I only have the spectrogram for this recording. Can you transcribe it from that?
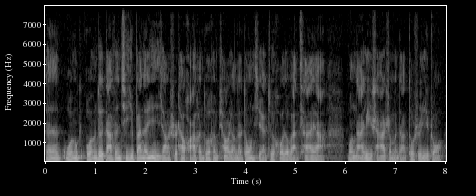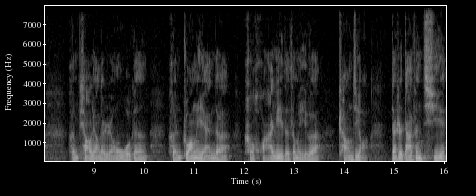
呃，我们我们对达芬奇一般的印象是他画很多很漂亮的东西，《最后的晚餐》呀，《蒙娜丽莎》什么的，都是一种很漂亮的人物跟很庄严的、很华丽的这么一个场景。但是达芬奇。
